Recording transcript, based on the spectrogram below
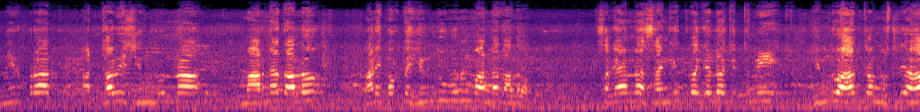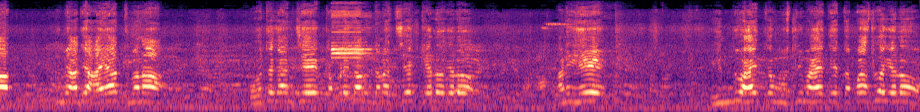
निरपराध अठ्ठावीस हिंदूंना मारण्यात आलं आणि फक्त हिंदू म्हणून मारण्यात आलं. सगळ्यांना सांगितलं गेलं की तुम्ही हिंदू आहात का मुस्लिम आहात? तुम्ही आधी आयात म्हणा. बहुतेकांचे कपडे घालून त्यांना चेक केलं गेलं. आणि हे हिंदू आहेत का मुस्लिम आहेत हे तपासलं गेलं.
